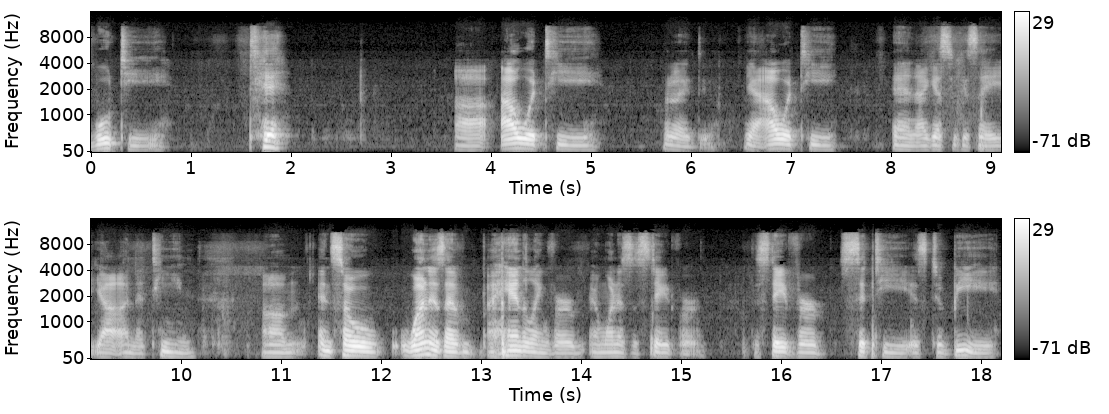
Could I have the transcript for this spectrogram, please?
wuti, ti, uh, awati, what did I do? Yeah, awati, and I guess you could say ya and a teen. Um, and so one is a, a handling verb and one is a state verb. The state verb siti is to be,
